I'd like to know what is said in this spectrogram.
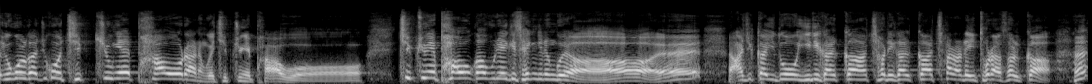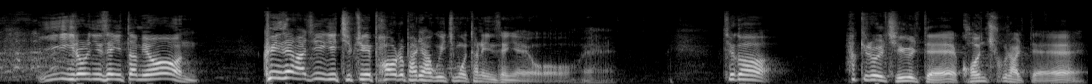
이걸 가지고 집중의 파워라는 거예요 집중의 파워 집중의 파워가 우리에게 생기는 거야 예? 아직까지도 이리 갈까 저리 갈까 차라리 돌아설까 예? 이런 인생이 있다면 그 인생 아직 이 집중의 파워를 발휘하고 있지 못하는 인생이에요. 예. 제가 학교를 지을 때, 건축을 할 때,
